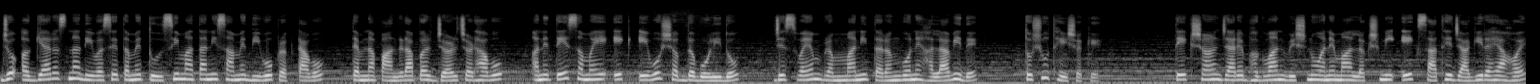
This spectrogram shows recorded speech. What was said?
જો અગિયારસના દિવસે તમે તુલસી માતાની સામે દીવો પ્રગટાવો, તેમના પાંદડા પર જળ ચઢાવો અને તે સમયે એક એવો શબ્દ બોલી દો, જે સ્વયં બ્રહ્માની તરંગોને હલાવી દે, તો શું થઈ શકે? તે ક્ષણ જ્યારે ભગવાન વિષ્ણુ અને મા લક્ષ્મી એક સાથે જાગી રહ્યા હોય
